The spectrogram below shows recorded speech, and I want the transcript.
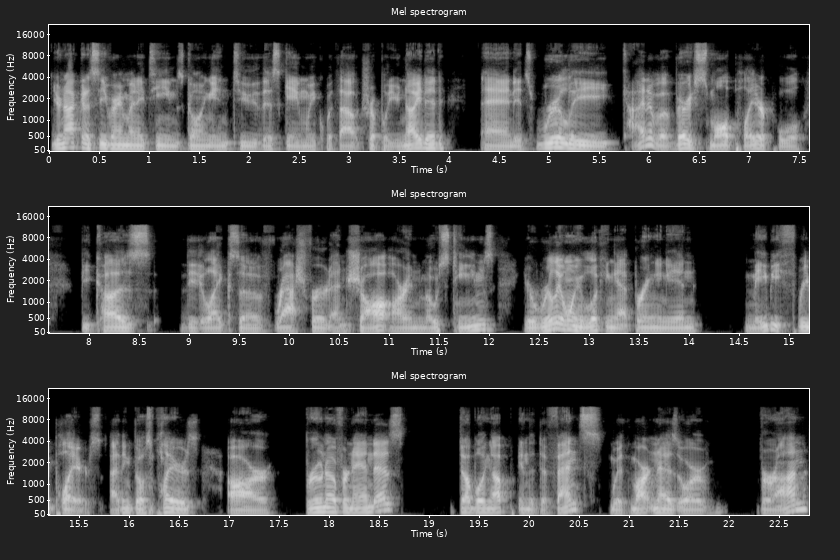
You're not going to see very many teams going into this game week without triple United, and it's really kind of a very small player pool because the likes of Rashford and Shaw are in most teams. You're really only looking at bringing in maybe three players. I think those players are Bruno Fernandes doubling up in the defense with Martinez or Varane,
